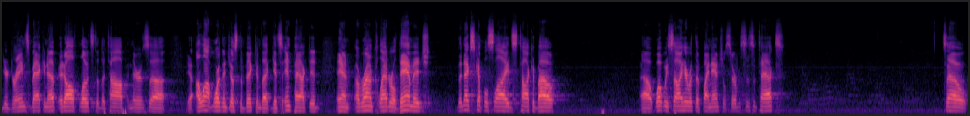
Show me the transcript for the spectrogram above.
your drain's backing up, it all floats to the top, and there's uh, a lot more than just the victim that gets impacted. And around collateral damage, the next couple slides talk about uh, what we saw here with the financial services attacks. So,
